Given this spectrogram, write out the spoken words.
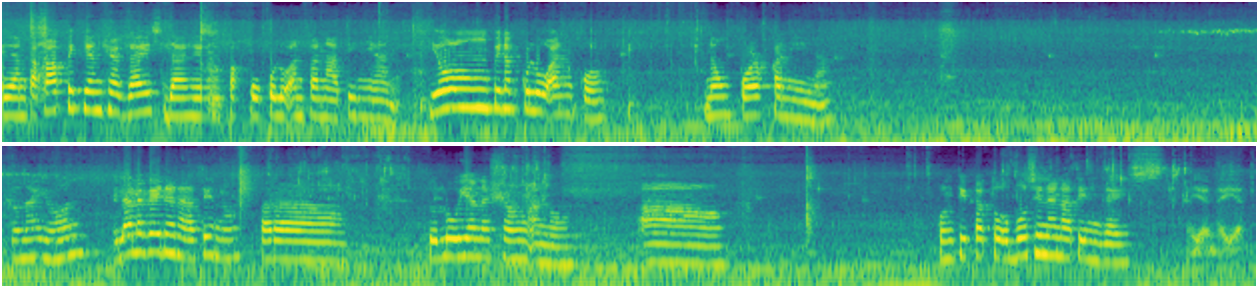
Ayan, kakapit yan siya guys dahil pakukuluan pa natin yan. Yung pinagkuluan ko nung pork kanina. Ito na yon. Ilalagay na natin, no? Para tuluyan na siyang ano, ah, kunti pa to. Ubusin na natin guys. Ayan, ayan.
